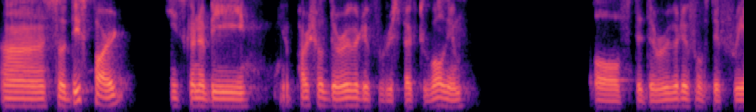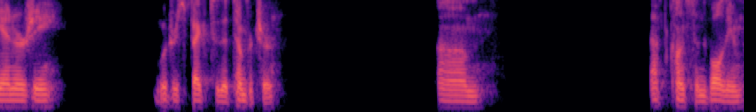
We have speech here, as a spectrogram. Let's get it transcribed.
Uh, so this part is gonna be a partial derivative with respect to volume of the derivative of the free energy with respect to the temperature um, at constant volume.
